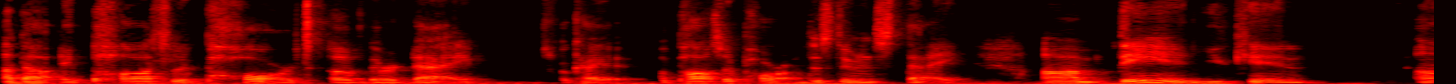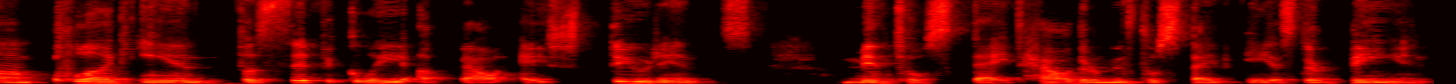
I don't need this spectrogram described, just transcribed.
about a positive part of their day, okay, a positive part of the student's day. Um, then you can um, plug in specifically about a student's mental state, how their mental state is, their being.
